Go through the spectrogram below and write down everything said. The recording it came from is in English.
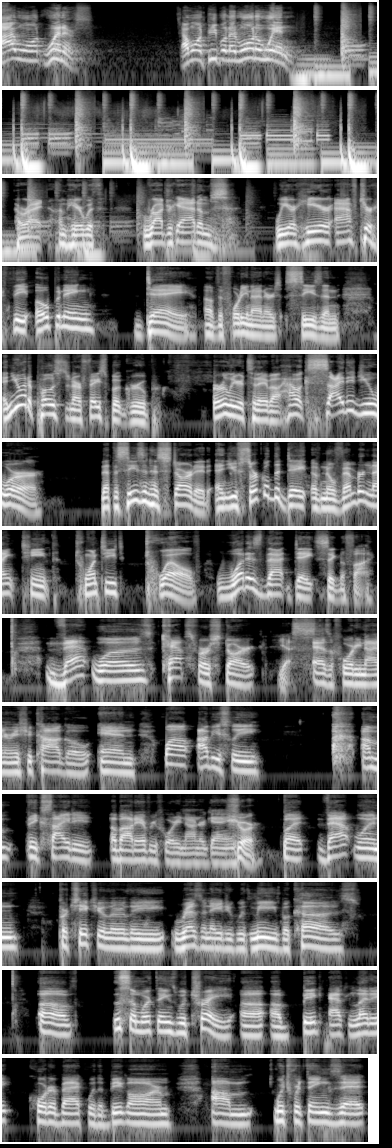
I want winners. I want people that want to win. All right, I'm here with Roderick Adams. We are here after the opening day of the 49ers season. And you had a post in our Facebook group earlier today about how excited you were that the season has started. And you circled the date of November 19th, 2012. What does that date signify? That was Cap's first start Yes. as a 49er in Chicago. And while obviously I'm excited about every 49er game, Sure. but that one particularly resonated with me because of the similar things with Trey, uh, a big athletic quarterback with a big arm, um, which were things that,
